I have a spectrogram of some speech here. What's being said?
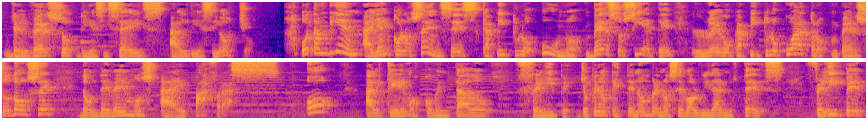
del verso 16 al 18. O también allá en Colosenses capítulo 1, verso 7, luego capítulo 4, verso 12, donde vemos a Epafras. O al que hemos comentado Felipe. Yo creo que este nombre no se va a olvidar en ustedes. Felipe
